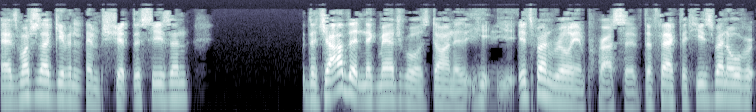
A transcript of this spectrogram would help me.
as much as I've given him shit this season, the job that Nick Madrigal has done, is he, it's been really impressive. The fact that he's been over,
